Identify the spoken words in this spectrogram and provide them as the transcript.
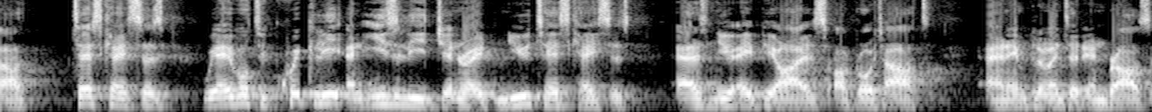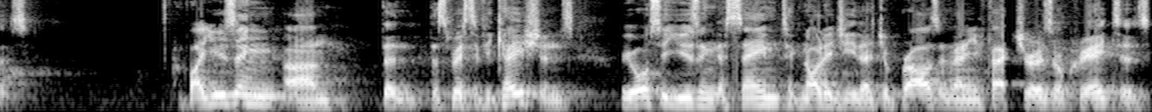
uh, test cases, we're able to quickly and easily generate new test cases as new APIs are brought out and implemented in browsers. By using um, the, the specifications, we're also using the same technology that your browser manufacturers or creators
